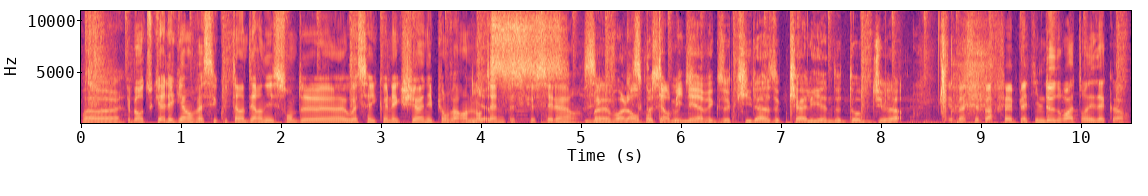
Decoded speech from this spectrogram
ouais, ouais. Et ben en tout cas les gars, on va s'écouter un dernier son de West Side Connection et puis on va rendre Yes. l'antenne parce que c'est l'heure. Ben voilà, on peut terminer avec The Killers, The Cali and The Dope Dealer. Et bah c'est parfait, platine de droite, on est d'accord?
